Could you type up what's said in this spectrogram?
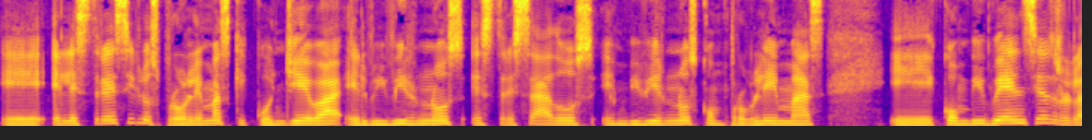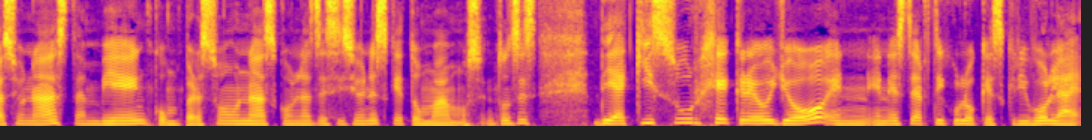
Eh, el estrés y los problemas que conlleva el vivirnos estresados, en vivirnos con problemas, eh, convivencias relacionadas también con personas, con las decisiones que tomamos. Entonces, de aquí surge, creo yo, en, este artículo que escribo, la,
